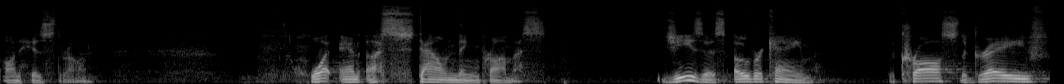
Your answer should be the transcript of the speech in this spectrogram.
on his throne. What an astounding promise. Jesus overcame the cross, the grave,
